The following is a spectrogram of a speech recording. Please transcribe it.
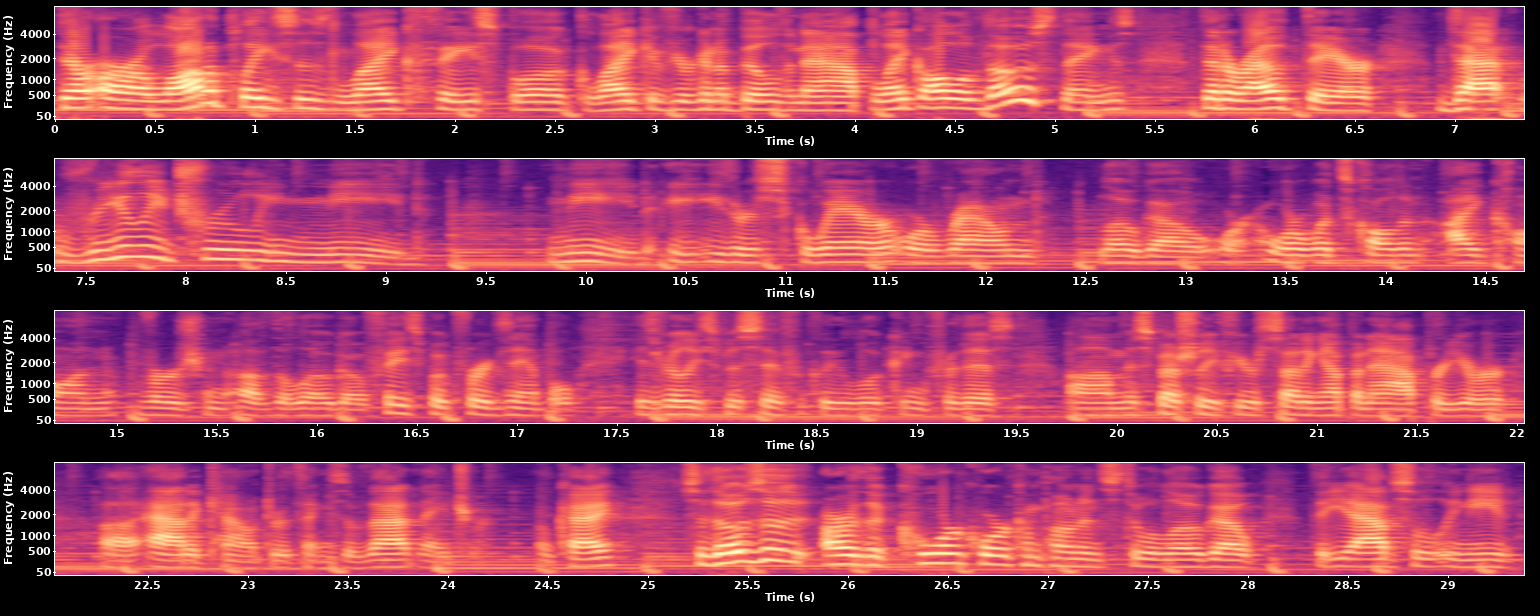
There are a lot of places like Facebook, like if you're going to build an app, like all of those things that are out there that really truly need need either square or round logo or, or what's called an icon version of the logo. Facebook, for example, is really specifically looking for this, um, especially if you're setting up an app or your uh, ad account or things of that nature, okay? So those are, the core, core components to a logo that you absolutely need.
